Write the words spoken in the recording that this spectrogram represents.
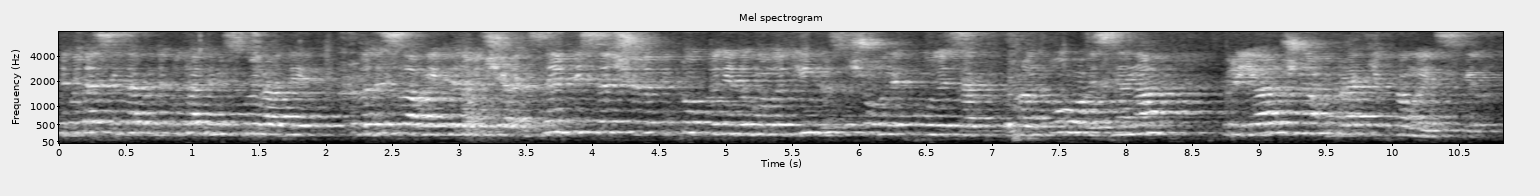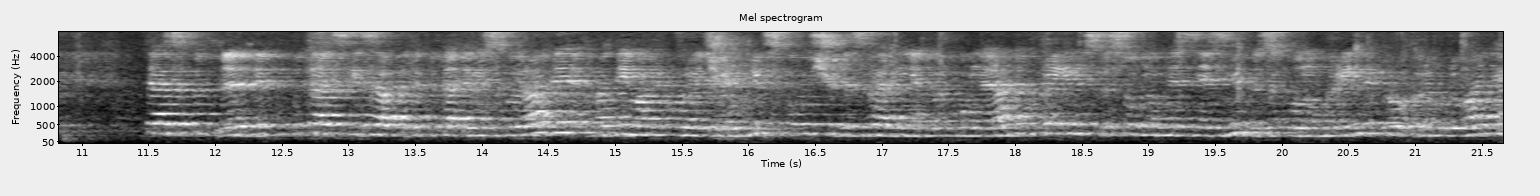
депутатський запит депутата міської ради Владислава Євгеновича Земліса щодо підтоплення домоволодінь, розташованих вулицях Фронтова, Весняна, Прияружна, братів Каменських. Та е, депутатський запит депутата міської ради Вадима Григоровича Рублівського щодо звернення Верховної Ради України стосовно внесення змін до закону України про регулювання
